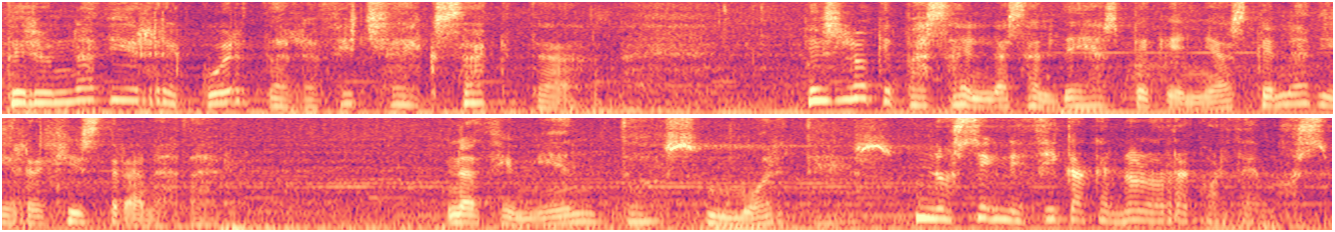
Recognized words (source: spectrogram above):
Pero nadie recuerda la fecha exacta. Es lo que pasa en las aldeas pequeñas, que nadie registra nada. Nacimientos, muertes. No significa que no lo recordemos.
